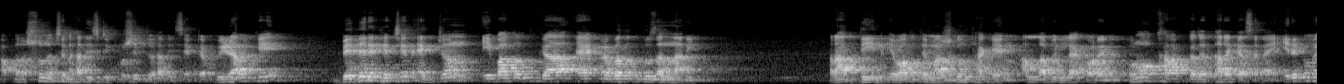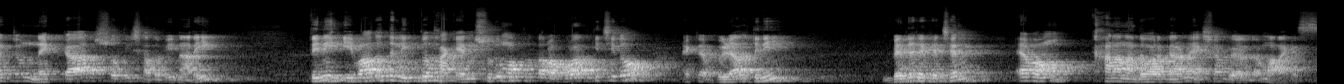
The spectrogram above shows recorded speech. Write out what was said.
আপনারা শুনেছেন হাদিসটি, প্রসিদ্ধ হাদিস, একটা বিড়ালকে বেঁধে রেখেছেন একজন এবাদত গা এবাদত গুজার নারী। রাত দিন এবাদতে মাসগুল থাকেন, আল্লাহ বিল্লাহ করেন, কোনো খারাপ কাজের ধারে কাছে নাই। এরকম একজন নেককার, সতী, সাধবী নারী, তিনি ইবাদতে লিপ্ত থাকেন, শুধুমাত্র তার অপরাধ কি ছিল? একটা বিড়াল তিনি বেঁধে রেখেছেন এবং খানা না দেওয়ার কারণে একসময় বিড়ালটা মারা গেছে।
